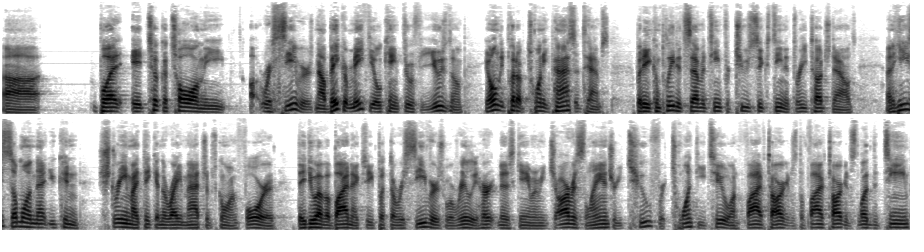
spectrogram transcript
Uh, but it took a toll on the receivers. Now, Baker Mayfield came through if you used him. He only put up 20 pass attempts, but he completed 17 for 216 and three touchdowns. And he's someone that you can stream, I think, in the right matchups going forward. They do have a bye next week, but the receivers were really hurt in this game. I mean, Jarvis Landry, two for 22 on five targets. The five targets led the team.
